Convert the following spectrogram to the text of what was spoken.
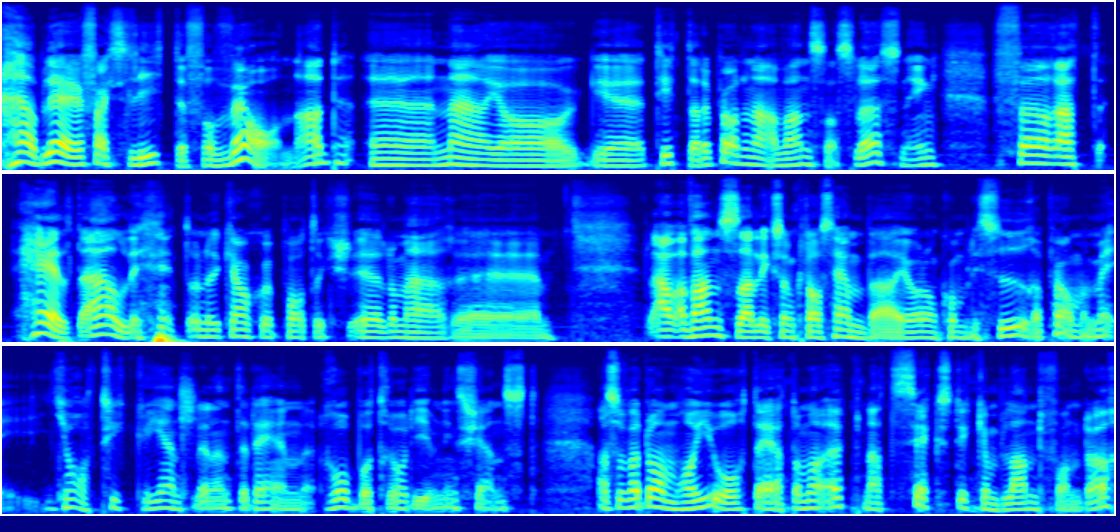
här blev jag faktiskt lite förvånad eh, när jag eh, tittade på den här Avanzas lösning. För att helt ärligt, och nu kanske Patrik, eh, de här eh, Avanza, liksom Claes Hemberg och de kommer bli sura på mig, men jag tycker egentligen inte det är en robotrådgivningstjänst. Alltså vad de har gjort är att de har öppnat sex stycken blandfonder,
